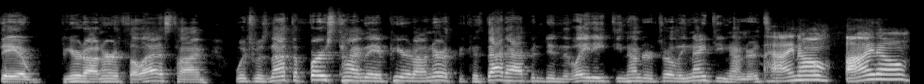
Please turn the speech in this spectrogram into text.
they appeared on Earth the last time, which was not the first time they appeared on Earth because that happened in the late 1800s, early 1900s. I know, I know,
